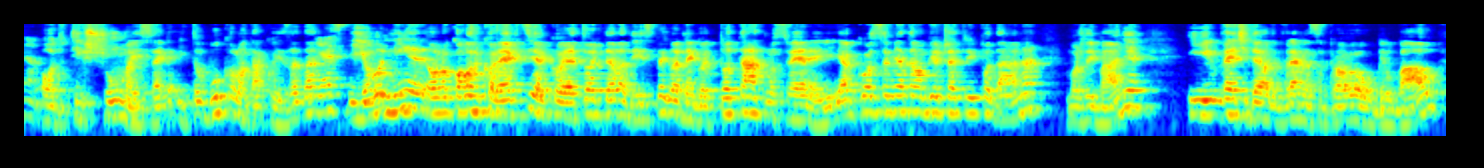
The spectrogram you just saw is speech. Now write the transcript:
Da. od tih šuma i svega, i to bukvalno tako izgleda. Jeste. I ovo nije ono kolor korekcija koja je to htela da ispegla, nego je to ta atmosfera. I Iako sam ja tamo bio četiri i po dana, možda i manje, i veći deo vremena sam proveo u Bilbao,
